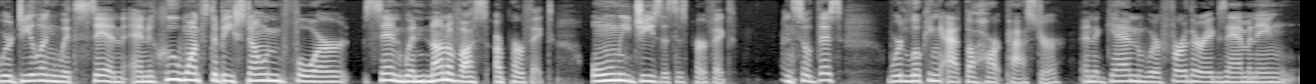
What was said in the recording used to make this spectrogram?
we're dealing with sin, and who wants to be stoned for sin when none of us are perfect? Only Jesus is perfect. And so, this, we're looking at the heart pastor and again, we're further examining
